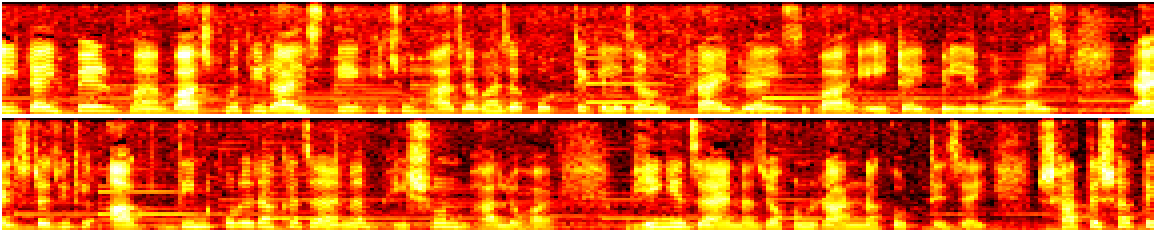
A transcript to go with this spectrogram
এই টাইপের বাসমতি রাইস দিয়ে কিছু ভাজা ভাজা করতে গেলে, যেমন ফ্রাইড রাইস বা এই টাইপের লেমন রাইস রাইসটা যদি আগের দিন করে রাখা যায় না, ভীষণ ভালো হয়। ভেঙে যায় না যখন রান্না করতে যাই। সাথে সাথে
